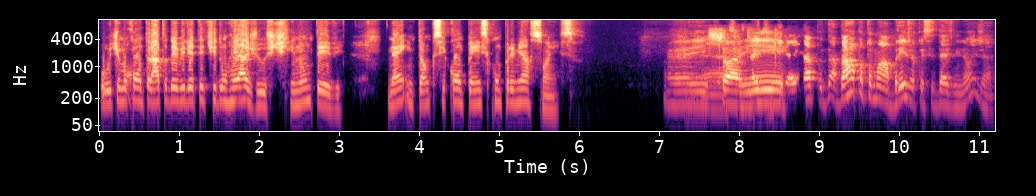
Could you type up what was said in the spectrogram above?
o último contrato deveria ter tido um reajuste e não teve, né? Então que se compense com premiações. É isso é, aí. Dá, dá para tomar uma breja com esses 10 milhões já?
